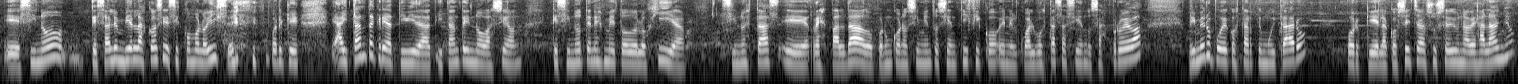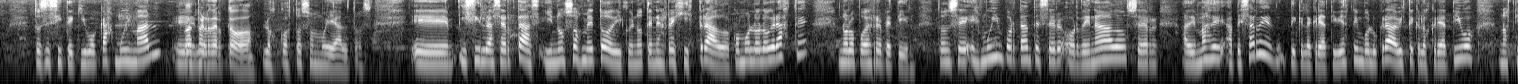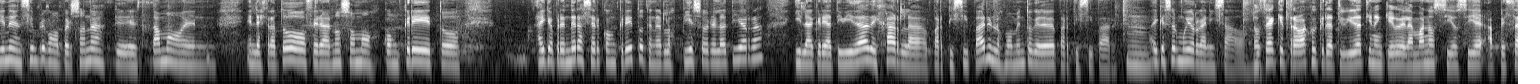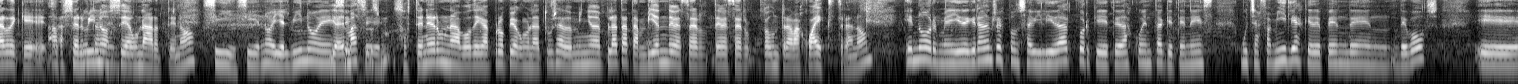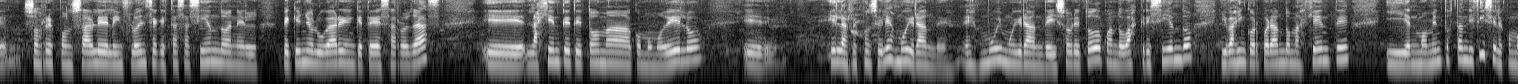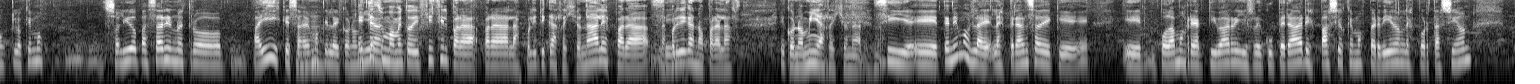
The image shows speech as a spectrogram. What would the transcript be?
Eh, si no, te salen bien las cosas y decís cómo lo hice, porque hay tanta creatividad y tanta innovación que si no tenés metodología, si no estás eh, respaldado por un conocimiento científico en el cual vos estás haciendo esas pruebas, primero puede costarte muy caro, porque la cosecha sucede una vez al año, Entonces, si te equivocas muy mal, eh, puedes perder todo. Los costos son muy altos. Eh, y si le acertás y no sos metódico y no tenés registrado cómo lo lograste, no lo podés repetir. Entonces, es muy importante ser ordenado, ser, además de, a pesar de, que la creatividad está involucrada, viste que los creativos nos tienen siempre como personas que estamos en, en la estratosfera, no somos concretos hay que aprender a ser concreto, tener los pies sobre la tierra y la creatividad dejarla participar en los momentos que debe participar. Mm. Hay que ser muy organizado. O sea que trabajo y creatividad tienen que ir de la mano sí o sí, a pesar de que hacer vino sea un arte, ¿no? Sí, sí, no, y el vino es... Y además este, sostener una bodega propia como la tuya, Dominio de Plata, también debe ser, debe ser todo un trabajo extra, ¿no? Enorme y de gran responsabilidad porque te das cuenta que tenés muchas familias que dependen de vos, eh, sos responsable de la influencia que estás haciendo en el pequeño lugar en que te desarrollás, eh, la gente te toma como modelo. Eh, la responsabilidad es muy grande, es muy, muy grande. Y sobre todo cuando vas creciendo y vas incorporando más gente y en momentos tan difíciles como los que hemos solido pasar en nuestro país, que sabemos que la economía... Este es un momento difícil para, para las políticas regionales, para las políticas, no, para las economías regionales. Sí, eh, tenemos la, esperanza de que eh, podamos reactivar y recuperar espacios que hemos perdido en la exportación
